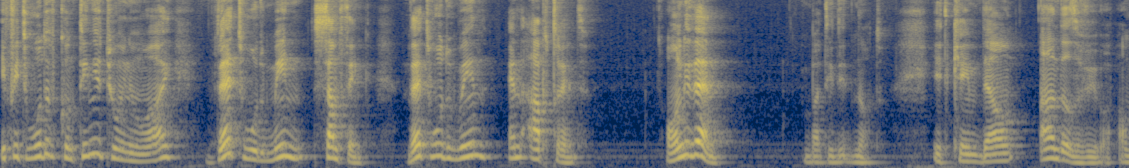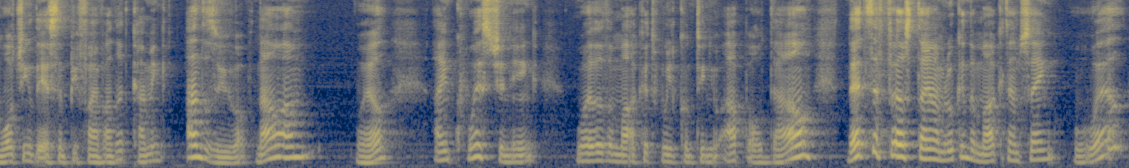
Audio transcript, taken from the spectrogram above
If it would have continued to a new high, that would mean something. That would mean an uptrend. Only then. But it did not. It came down under the VWAP. I'm watching the S&P 500 coming under the VWAP. Now I'm, well, I'm questioning whether the market will continue up or down. That's the first time I'm looking at the market. I'm saying, well,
